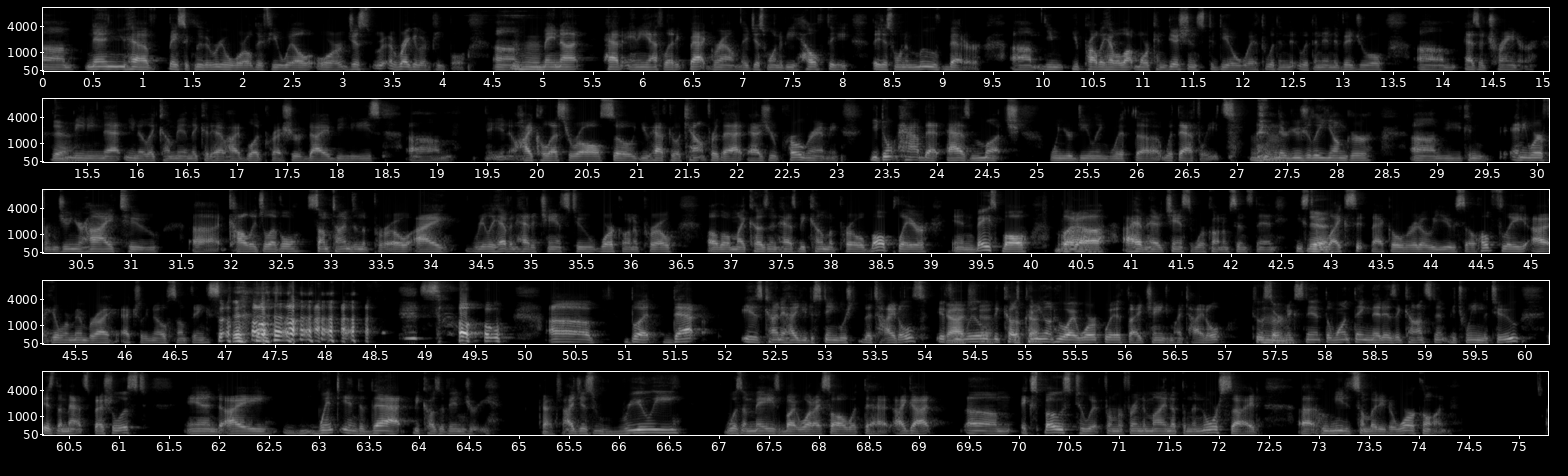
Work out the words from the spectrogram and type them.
Um, then you have basically the real world, if you will, or just regular people. Um, Mhm. May not have any athletic background. They just want to be healthy. They just want to move better. Um, you, you probably have a lot more conditions to deal with with an, with an individual um, as a trainer Yeah. meaning that you know they come in they could have high blood pressure diabetes um, you know high cholesterol so you have to account for that as you're programming you don't have that as much when you're dealing with uh, with athletes Mhm. they're usually younger um, you can anywhere from junior high to uh, college level sometimes in the pro i really haven't had a chance to work on a pro although my cousin has become a pro ball player in baseball but Wow. uh, I haven't had a chance to work on him since then. He still Yeah. likes it back over at OU, so hopefully I, he'll remember I actually know something. So, so, uh, but that is kind of how you distinguish the titles, if you will, because Okay. depending on who I work with, I change my title to a certain Mm. extent. The one thing that is a constant between the two is the mat specialist, and I went into that because of injury. Gotcha. I just really was amazed by what I saw with that. I got um, exposed to it from a friend of mine up in the north side uh, who needed somebody to work on.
